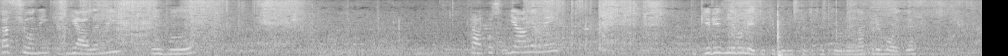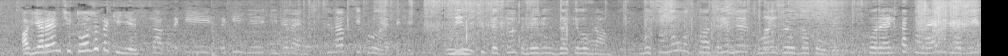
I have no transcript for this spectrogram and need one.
Копчений, в'ялений, Угу. також в'ялений. Такі різні рулетики дивіться в світулі на привозі. А в Яремчі теж такі є? Так, такий, такий є і віренч. Ціна всіх рулетиків. 1500 гривень за кілограм. В основному склад риби майже однаковий. Форелька, тунець, мерлін,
